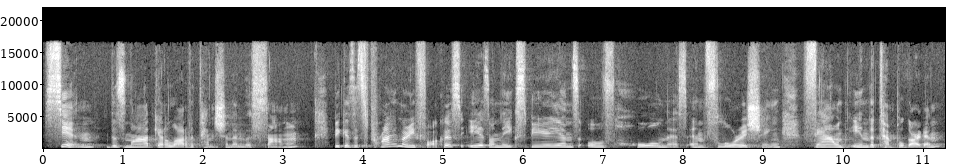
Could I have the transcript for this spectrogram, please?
sin does not get a lot of attention in the psalm because its primary focus is on the experience of wholeness and flourishing found in the temple garden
